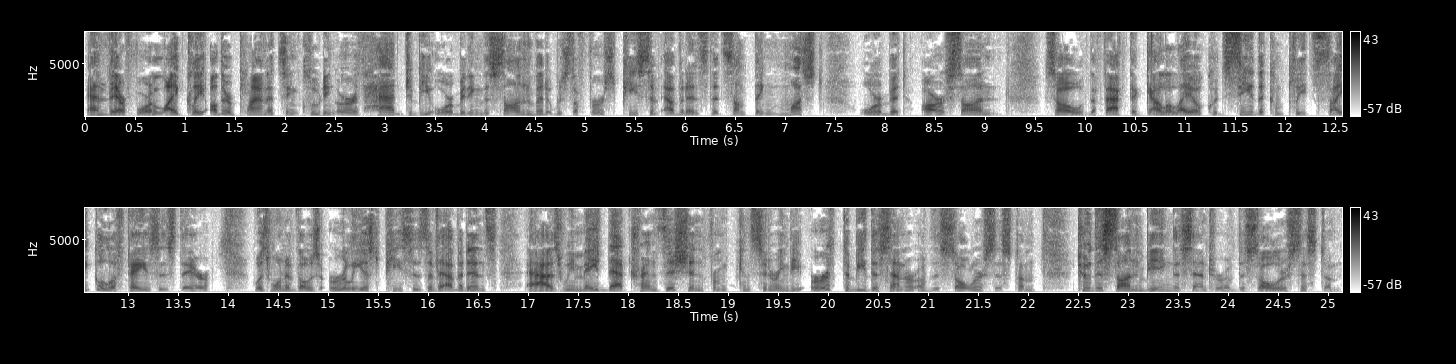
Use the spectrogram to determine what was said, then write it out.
and therefore likely other planets, including Earth, had to be orbiting the sun. But it was the first piece of evidence that something must orbit our sun. So the fact that Galileo could see the complete cycle of phases there was one of those earliest pieces of evidence as we made that transition from considering the Earth to be the center of the solar system to the sun being the center of the solar system.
